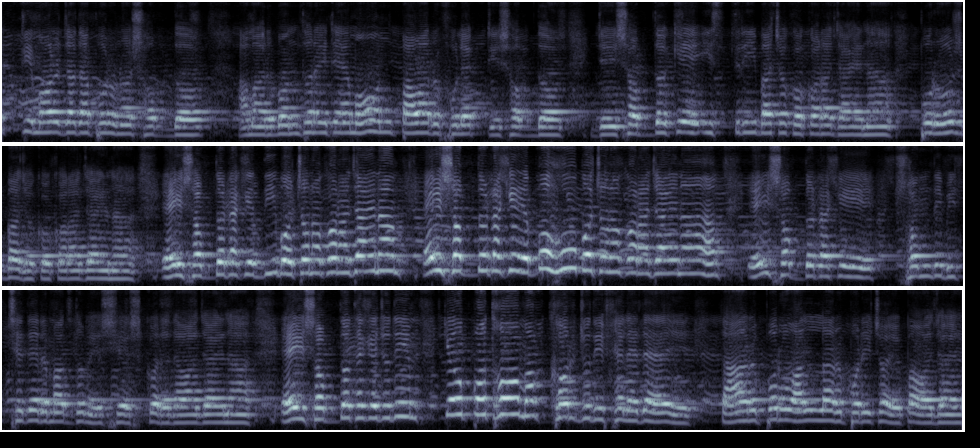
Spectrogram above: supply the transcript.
একটি মর্যাদাপূর্ণ শব্দ। আমার বন্ধুরা, এটা এমন পাওয়ারফুল একটি শব্দ। যে শব্দকে স্ত্রী স্ত্রীবাচক করা যায় না, পুরুষবাচক করা যায় না। এই শব্দটাকে দ্বিবচন করা যায় না, এই শব্দটাকে বহু বচন করা যায় না। এই শব্দটাকে সন্ধি বিচ্ছেদের মাধ্যমে শেষ করে দেওয়া যায় না। এই শব্দ থেকে যদি কেউ প্রথম অক্ষর যদি ফেলে দেয়, তারপরও আল্লাহর পরিচয় পাওয়া যায়।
